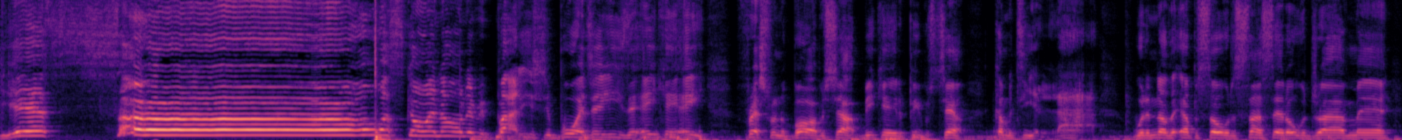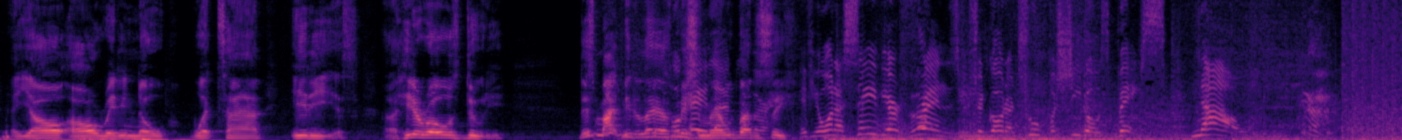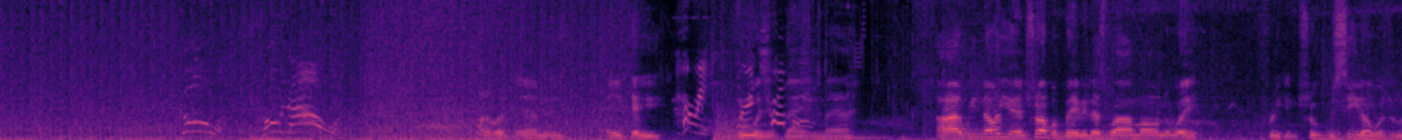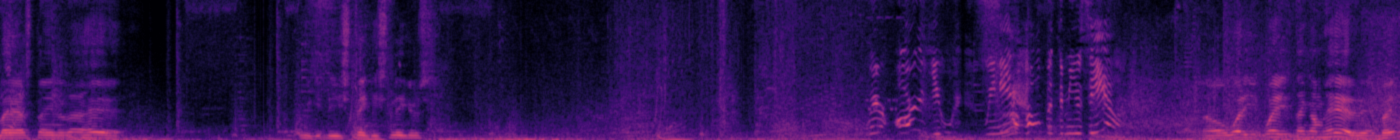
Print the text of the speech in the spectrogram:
Yes, sir. What's going on, everybody? It's your boy Jai Eazy, aka Fresh from the Barbershop, BK the People's Champ, coming to you live with another episode of Sunset Overdrive, man. And y'all already know what time it is. A hero's duty. This might be the last Okay, mission, man. We about to see. If you want to save your friends, you should go to Troop Bushido's base. Now! Go! Go now! What damn AK Hurry! Do anything, man. Alright, we know you're in trouble, baby. That's why I'm on the way. Freaking Troop Bushido was the last thing that I had. Let me get these stinky sneakers. Where are you? We need help at the museum! Oh, what do you where do you think I'm headed at, baby?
